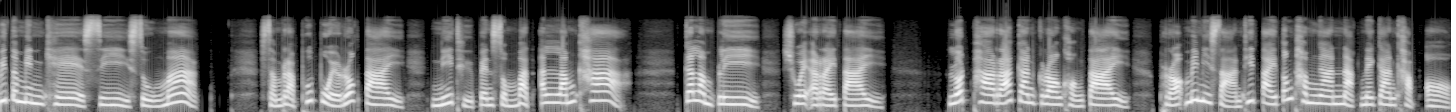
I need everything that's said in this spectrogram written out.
วิตามินเคซีสูงมากสำหรับผู้ป่วยโรคไต นี่ถือเป็นสมบัติอันล้ำค่ากะหล่ำปลีช่วยอะไรไต ลดภาระการกรองของไต เพราะไม่มีสารที่ไตต้องทำงานหนักในการขับออก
